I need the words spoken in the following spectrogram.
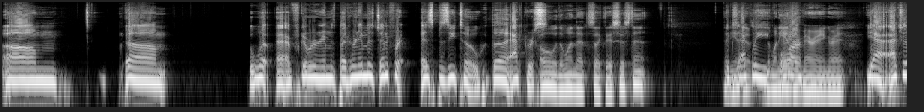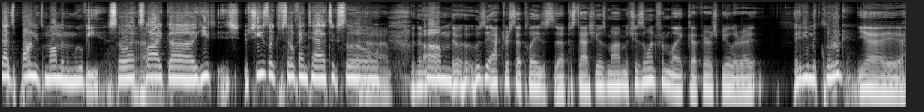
um um what I forget what her name is, but her name is Jennifer Esposito, the actress. Oh, the one that's like the assistant. That ends up- Exactly, the one he ends up marrying, right? Yeah, actually, that's Barney's mom in the movie. So it's like uh, he, she's like so fantastic. So Uh, but then, Um, there- who's the actress that plays uh, Pistachio's mom? She's the one from like uh, Ferris Bueller, right? Edie McClurg. Yeah, yeah,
